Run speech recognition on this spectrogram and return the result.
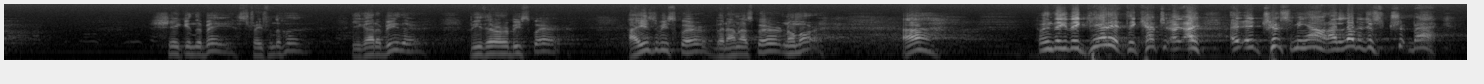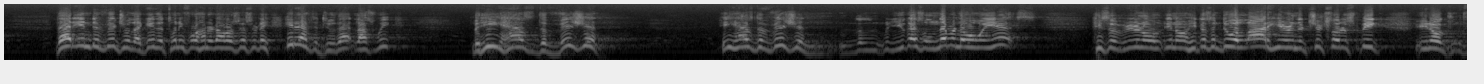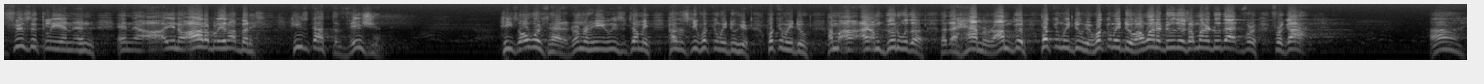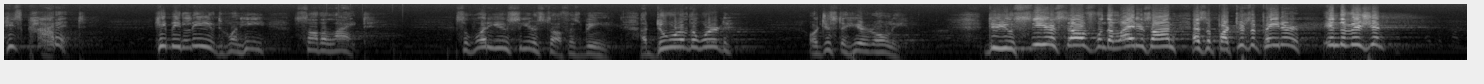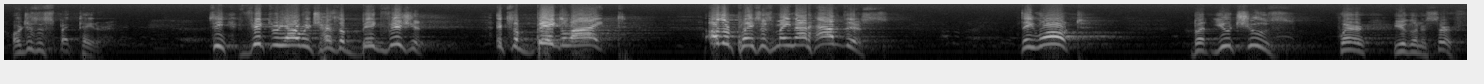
Shaking the bay straight from the hood. You got to be there. Be there or be square. I used to be square, but I'm not square no more. Uh, I mean, they, they get it. They capture. I, I, it trips me out. I love to just trip back. That individual that gave the $2,400 yesterday, he didn't have to do that last week. But he has the vision. He has the vision. You guys will never know who he is. He's a, you know, you know, he doesn't do a lot here in the church, so to speak, you know, physically and, and, and uh, you know, audibly and all, but he's got the vision. He's always had it. Remember, he used to tell me, Pastor Steve, what can we do here? What can we do? I'm, I'm good with the, the hammer. I'm good. What can we do here? What can we do? I want to do this. I want to do that for, for God. Uh, he's caught it. He believed when he saw the light. So what do you see yourself as being? A doer of the word or just a hearer only? Do you see yourself when the light is on as a participator in the vision or just a spectator? See, Victory Outreach has a big vision. It's a big light. Other places may not have this. They won't. But you choose where you're going to serve.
